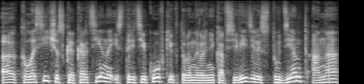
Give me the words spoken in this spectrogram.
э, классическая картина из Третьяковки, которую наверняка все видели, «Студент», она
